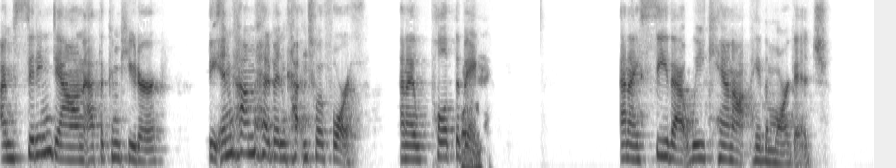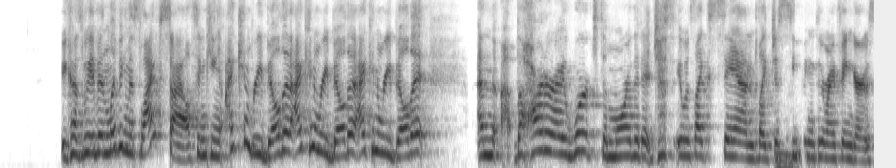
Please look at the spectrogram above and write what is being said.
I'm sitting down at the computer. The income had been cut into a fourth. And I pull up the Wow. bank and I see that we cannot pay the mortgage because we had been living this lifestyle thinking, I can rebuild it, I can rebuild it, I can rebuild it. And the, the harder I worked, the more that it just, it was like sand, like just Mhm. seeping through my fingers.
